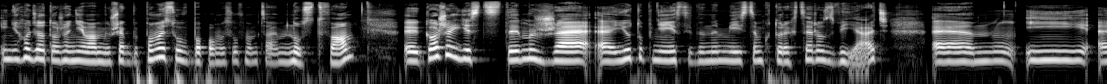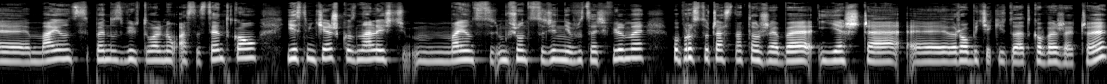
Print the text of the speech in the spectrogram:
I nie chodzi o to, że nie mam już jakby pomysłów, bo pomysłów mam całe mnóstwo. Y, gorzej jest z tym, że e, YouTube nie jest jedynym miejscem, które chcę rozwijać. I e, mając, będąc wirtualną asystentką, jest mi ciężko znaleźć, mając, musząc codziennie wrzucać filmy, po prostu czas na to, żeby jeszcze e, robić jakieś dodatkowe rzeczy.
